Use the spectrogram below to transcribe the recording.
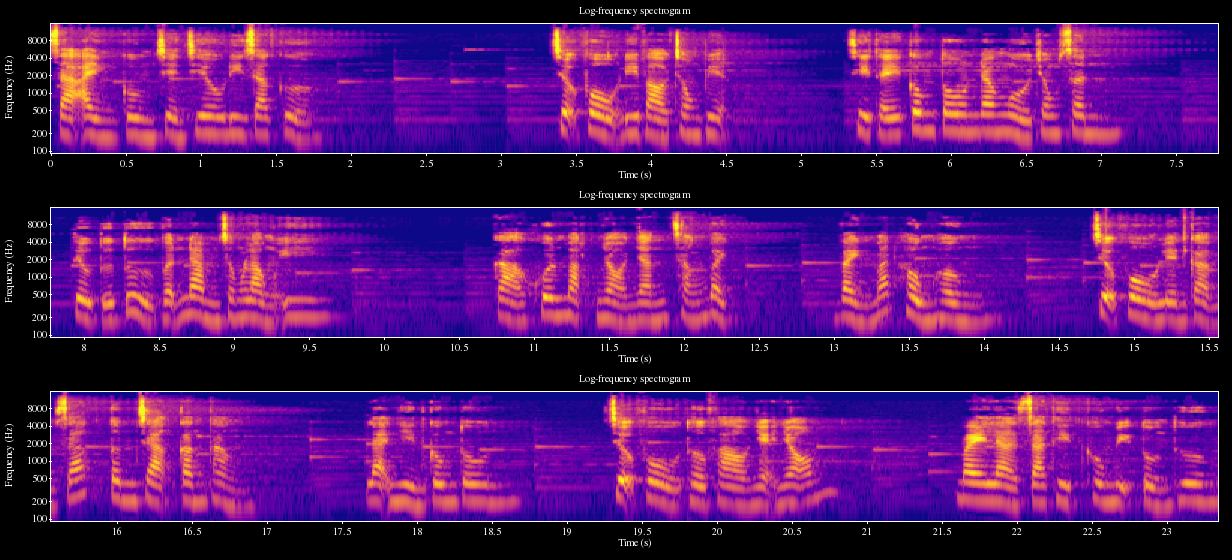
gia ảnh cùng triển chiêu đi ra cửa. Triệu phổ đi vào trong viện. Chỉ thấy công tôn đang ngồi trong sân. Tiểu tứ tử vẫn nằm trong lòng y. Cả khuôn mặt nhỏ nhắn trắng bệch, Vành mắt hồng hồng. Triệu phổ liền cảm giác tâm trạng căng thẳng. Lại nhìn công tôn. Triệu phổ thở phào nhẹ nhõm. May là da thịt không bị tổn thương.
